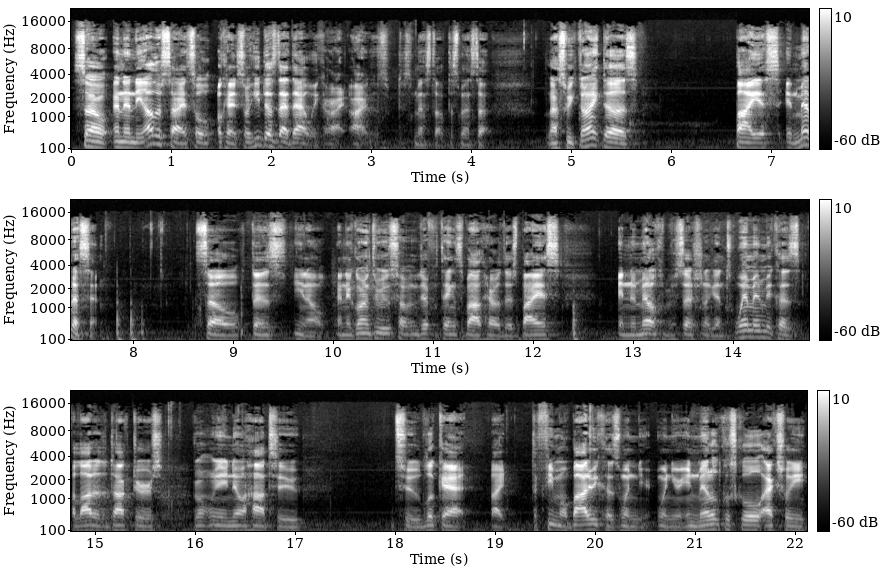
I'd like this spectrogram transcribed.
So, and then the other side. So, okay, so he does that that week. All right, all right, this, this messed up. This messed up. Last week, Knight does bias in medicine. So there's, you know, and they're going through some different things about how there's bias in the medical profession against women because a lot of the doctors don't really know how to to look at like the female body because when you're when you're in medical school actually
